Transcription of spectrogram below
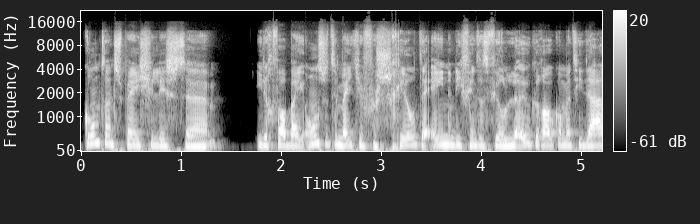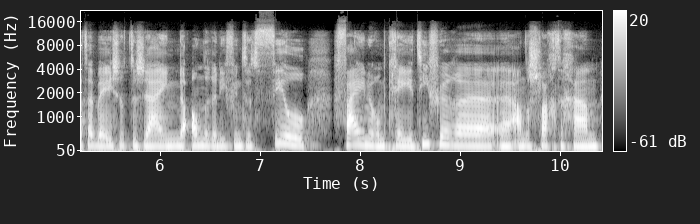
content specialisten in ieder geval bij ons het een beetje verschilt. De ene die vindt het veel leuker ook om met die data bezig te zijn. De andere die vindt het veel fijner om creatiever uh, aan de slag te gaan.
